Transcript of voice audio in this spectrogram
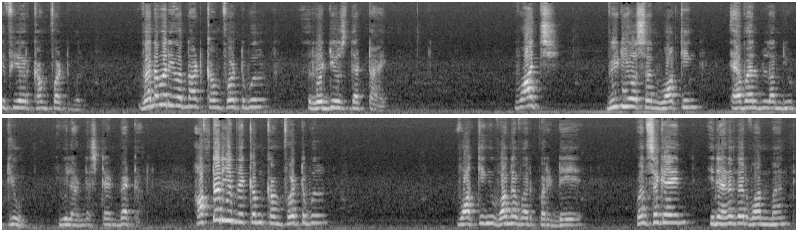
if you are comfortable. Whenever you are not comfortable reduce the time. Watch videos on walking available on YouTube. You will understand better. After you become comfortable walking one hour per day, once again in another one month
